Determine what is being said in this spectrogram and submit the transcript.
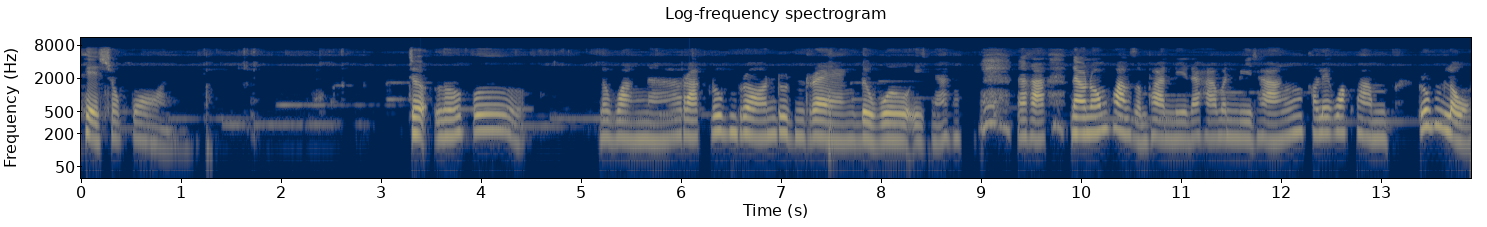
Page of Wands The Lover ระวังนะ รักรุ่มร้อนรุนแรง The World อีกนะนะคะ แนวโน้มความสัมพันธ์นี้นะคะ มันมีทั้งเขาเรียกว่าความรุ่มหลง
